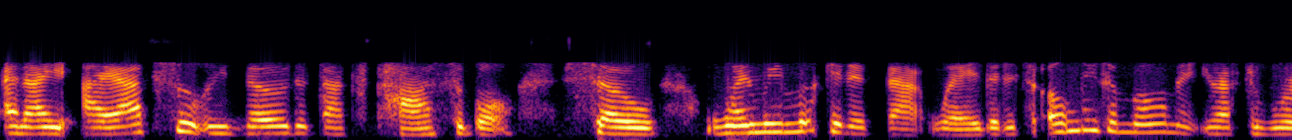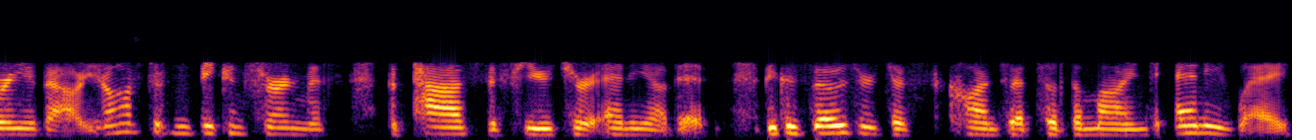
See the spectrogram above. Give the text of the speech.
And I, I absolutely know that that's possible. So when we look at it that way, that it's only the moment you have to worry about. You don't have to be concerned with the past, the future, any of it, because those are just concepts of the mind anyway.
